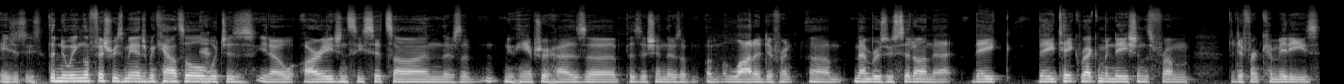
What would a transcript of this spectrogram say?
agencies. the New England Fisheries Management Council, Yeah. which is you know our agency sits on. There's a New Hampshire has a position. There's a, a lot of different um, members who sit on that. They they take recommendations from the different committees,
